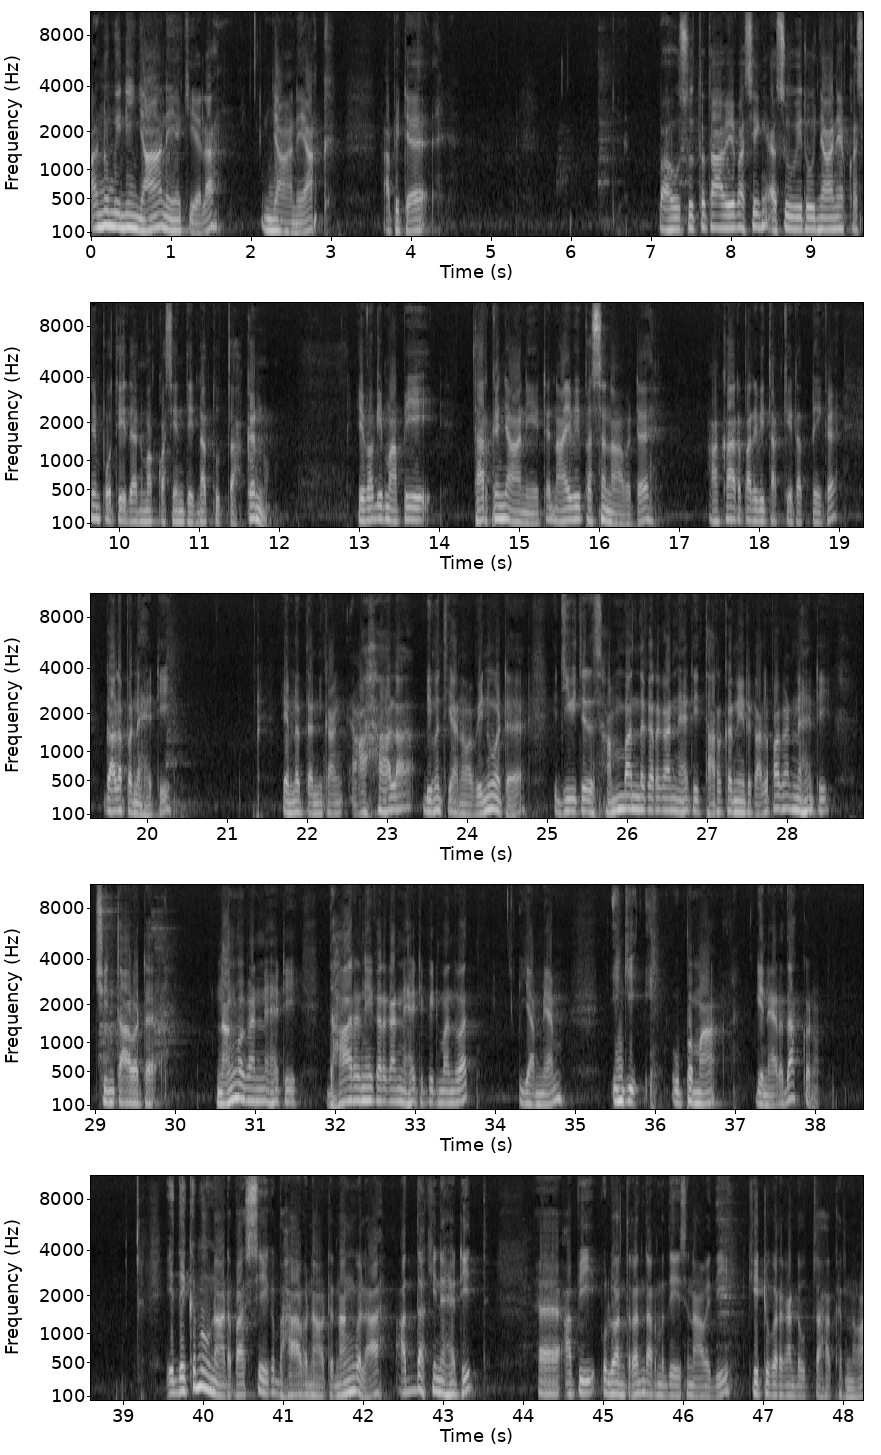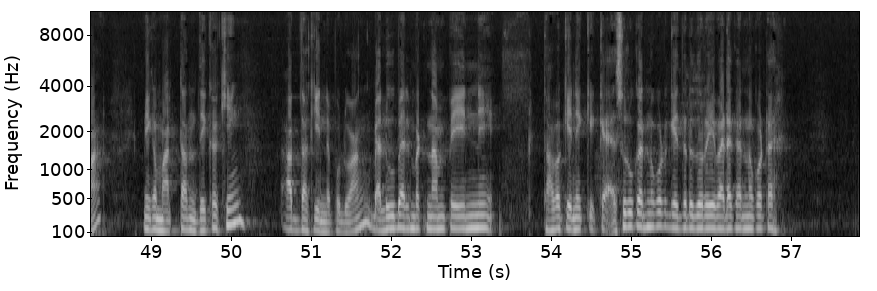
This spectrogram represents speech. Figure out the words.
අනුමිනි ඥානය කියලා ඥානයක් අපිට බහුසුත්තතාවයේ වශයෙන් අසු විරු ඥානයක් වශයෙන් පොතේ දැනුමක් වශයෙන් දෙන්නත් උත්සාහ කරනවා. ඒ වගේම අපේ තර්ක ඥානයේට ණය විපස්සනාවට ආකාර පරිවිතක්කයටත් මේක ගලපන හැටි එහෙම නැත්නම් නිකන් අහලා බිම තියනවා වෙනුවට ජීවිතයට සම්බන්ධ කරගන්න හැටි තර්කණයට ගලප ගන්න හැටි චින්තාවට නංව ගන්න හැටි ධාරණය කරගන්න හැටි පිළිබඳවත් යම් යම් ඉඟි උපමා ගෙන අර දක්වනවා. ඒ දෙකම වුණාට පස්සේ ඒක භාවනාවට නංවලා අත්දකින්න හැටිත් අපි පුළුවන් තරම් ධර්ම දේශනාවේදී කිට්ටු කරගන්න උත්සාහ කරනවා. මේක මට්ටම් දෙකකින් අත්දකින්න පුළුවන්. බැලූ බැලමට නම් පේන්නේ තව කෙනෙක් එක්ක ඇසුරු කරනකොට, gedara dore වැඩ කරනකොට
